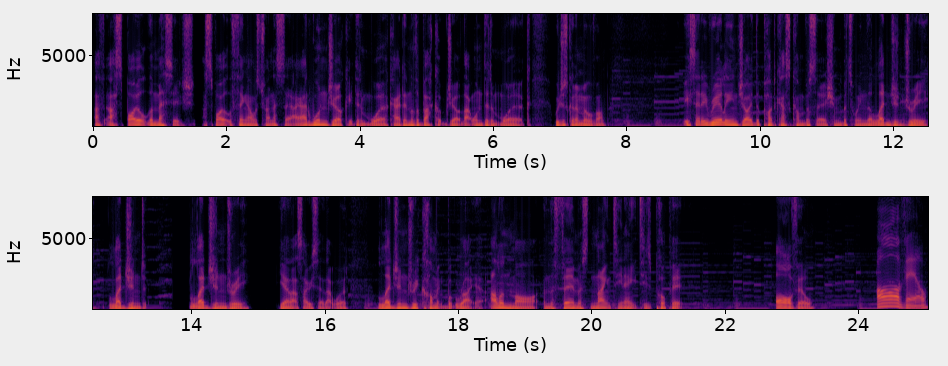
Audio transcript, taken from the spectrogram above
I, I spoilt the message. I spoilt the thing I was trying to say. I had one joke, it didn't work. I had another backup joke, that one didn't work. We're just going to move on. He said he really enjoyed the podcast conversation between the legendary, legend, legendary, yeah, that's how you say that word, legendary comic book writer Alan Moore and the famous 1980s puppet Orville. Orville.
